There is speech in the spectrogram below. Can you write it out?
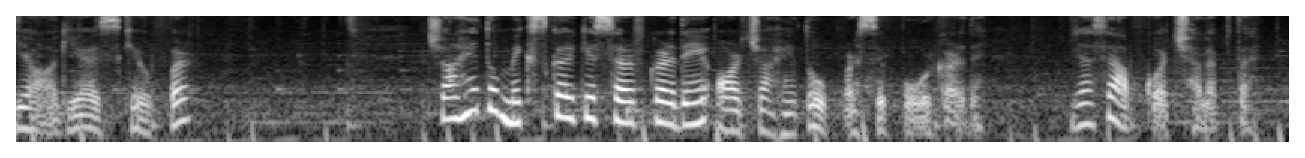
ये आ गया इसके ऊपर। चाहें तो मिक्स करके सर्व कर दें और चाहें तो ऊपर से पोर कर दें। जैसे आपको अच्छा लगता है।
